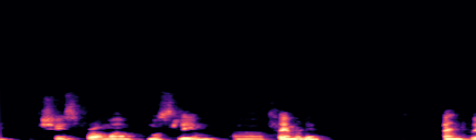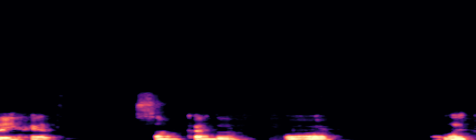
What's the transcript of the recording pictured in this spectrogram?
she's from a Muslim uh, family, and they had some kind of uh, like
